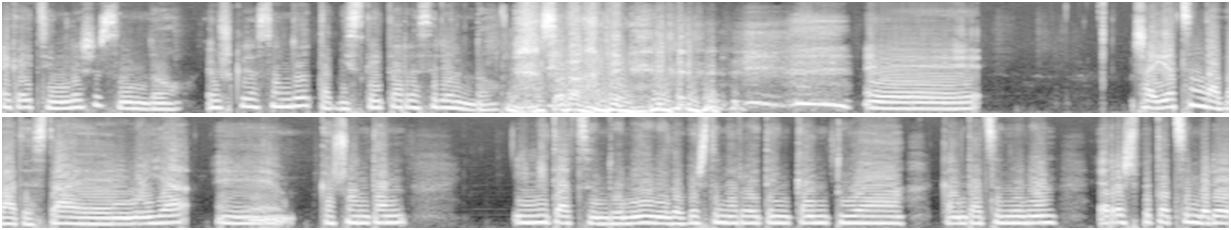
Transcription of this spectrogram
Ekaitz inglesez ondo, euskaraz ondo eta bizkaitarrez ere ondo. Zora e, saiatzen da bat, ez da, e, naia, e, kasu honetan imitatzen duenean, edo beste norbaiten kantua kantatzen duenean, errespetatzen bere,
